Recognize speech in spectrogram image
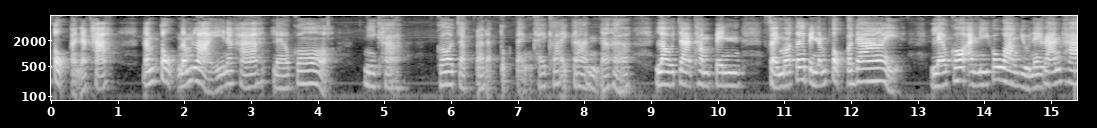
ำตกอะนะคะ น้ำตกน้ำไหลนะคะ แล้วก็นี่ค่ะ ก็จะประดับตกแต่งคล้ายๆกันนะคะ เราจะทำเป็นใส่มอเตอร์เป็นน้ำตกก็ได้ แล้วก็อันนี้ก็วางอยู่ในร้านค้า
